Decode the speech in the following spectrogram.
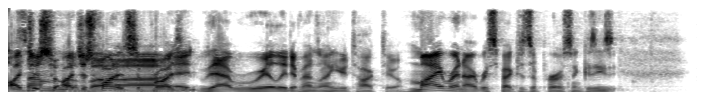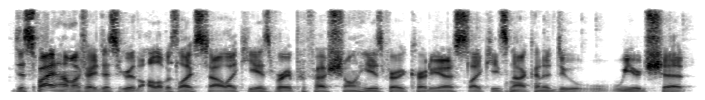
I just Some I just find it uh, surprising. it- that really depends on who you talk to. Myron, I respect as a person because he's, despite how much I disagree with all of his lifestyle, like he is very professional. He is very courteous. Like he's not going to do weird shit.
